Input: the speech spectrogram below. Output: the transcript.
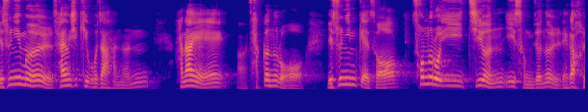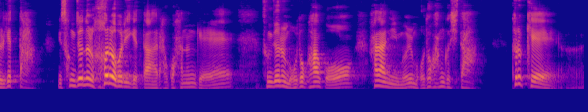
예수님을 사형시키고자 하는 하나의 어, 사건으로 예수님께서 손으로 이 지은 이 성전을 내가 헐겠다. 이 성전을 헐어버리겠다라고 하는 게 성전을 모독하고 하나님을 모독한 것이다. 그렇게 어,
